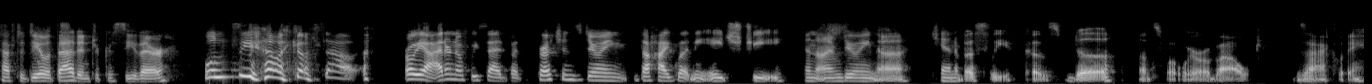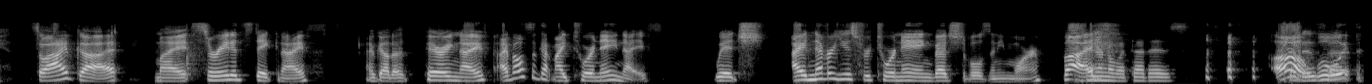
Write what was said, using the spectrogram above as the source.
have to deal with that intricacy there. we'll see how it comes out. Oh yeah, I don't know if we said, but Gretchen's doing the high gluttony HG, and I'm doing a cannabis leaf because duh, that's what we're about. Exactly. So I've got my serrated steak knife. I've got a paring knife. I've also got my tourné knife, which I never use for tournaying vegetables anymore. But I don't know what that is. oh, What is well, we, that?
